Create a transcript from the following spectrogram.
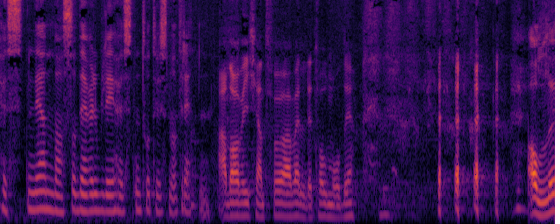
høsten igjen, da, så det vil bli høsten 2013. Ja, Da har vi kjent for å være veldig tålmodige. Alle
